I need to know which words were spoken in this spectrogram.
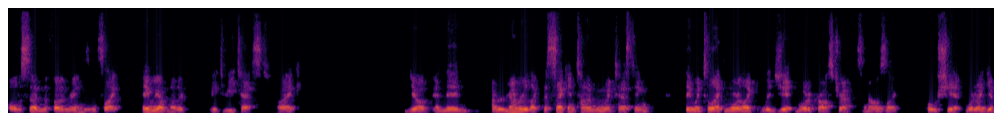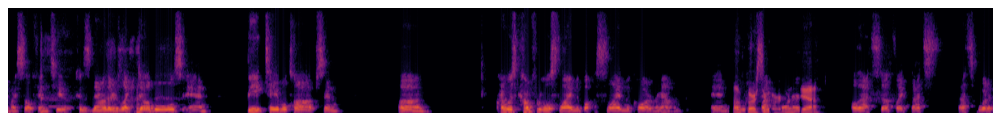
all of a sudden the phone rings and it's like, hey, we have another ATV test. Like, you know, and then I remember like the second time we went testing, they went to like more like legit motocross tracks. And I was like, oh shit, what did I get myself into? Because now there's like doubles and big tabletops and um, I was comfortable sliding the sliding the quad around, and of course you were. Corner, yeah, all that stuff. Like that's that's what a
